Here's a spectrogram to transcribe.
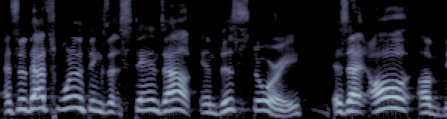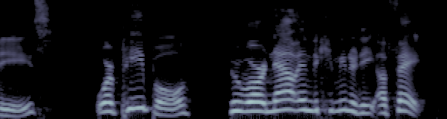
And so that's one of the things that stands out in this story is that all of these were people who were now in the community of faith.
